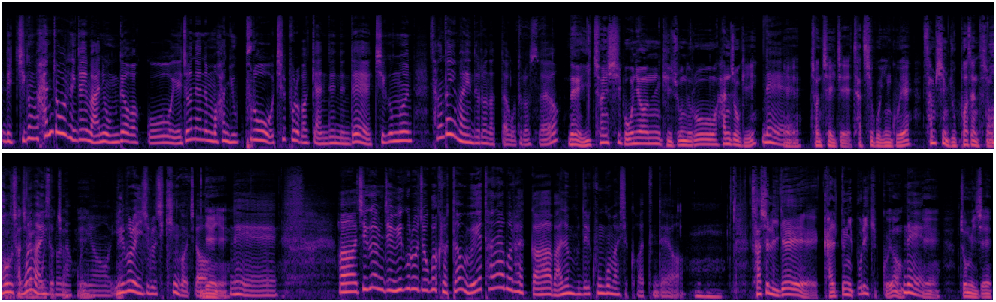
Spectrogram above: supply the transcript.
근데 지금 한쪽을 굉장히 많이 옮겨갖고 예전에는 뭐 한 6% 7%밖에 안 됐는데 지금은 상당히 많이 늘어났다고 들었어요. 네, 2015년 기준으로 한족이 네. 예, 전체 이제 자치구 인구의 36% 정도 차지하고 정말 많이 있었죠. 늘어났군요. 예. 일부러 이주를 시킨 거죠. 예, 예. 네. 아, 지금 이제 위구르족을 그렇다면 왜 탄압을 할까 많은 분들이 궁금하실 것 같은데요. 사실 이게 갈등이 뿌리 깊고요. 네. 예, 좀 이제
